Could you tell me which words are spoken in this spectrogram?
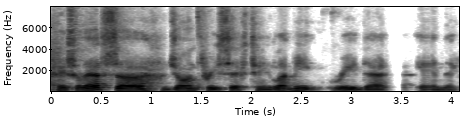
Okay, so that's uh, John 3.16. Let me read that in the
